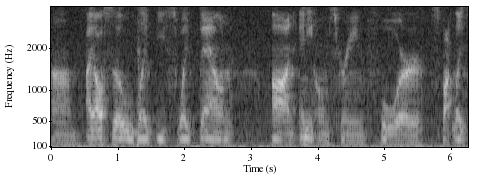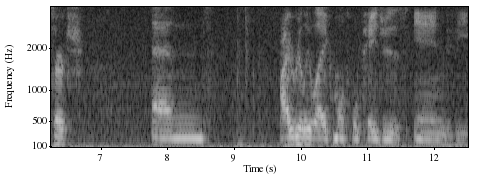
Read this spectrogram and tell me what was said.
Um, I also like the swipe down on any home screen for spotlight search. And I really like multiple pages in the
